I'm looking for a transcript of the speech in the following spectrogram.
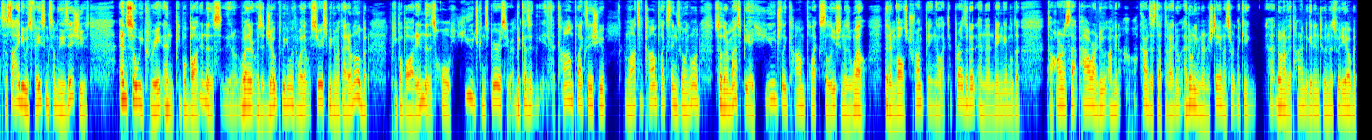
society was facing some of these issues. And so we create, and people bought into this, you know, whether it was a joke to begin with, whether it was serious to begin with, I don't know, but people bought into this whole huge conspiracy, right? Because it, it's a complex issue and lots of complex things going on. So there must be a hugely complex solution as well that involves Trump being elected president and then being able to, to harness that power and do, I mean, all kinds of stuff that I don't, I don't even understand. I certainly can't, I don't have the time to get into in this video, but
